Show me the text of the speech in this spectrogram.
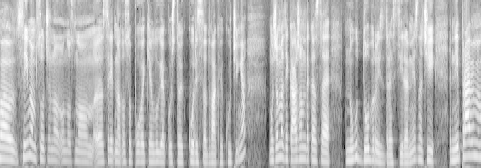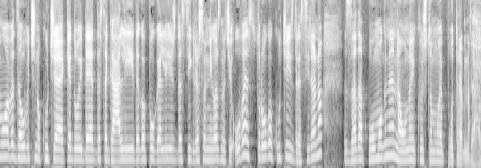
Па се имам сочено, односно е, сретнато со повеќе луѓе кои што користат вакви кучиња. Можам да ти кажам дека се многу добро издресирани, значи не правиме муабет за обично куче, ке дојде да се гали, да го погалиш, да си играш со него, значи ова е строго куче издресирано за да помогне на оној кој што му е потребно. Да,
